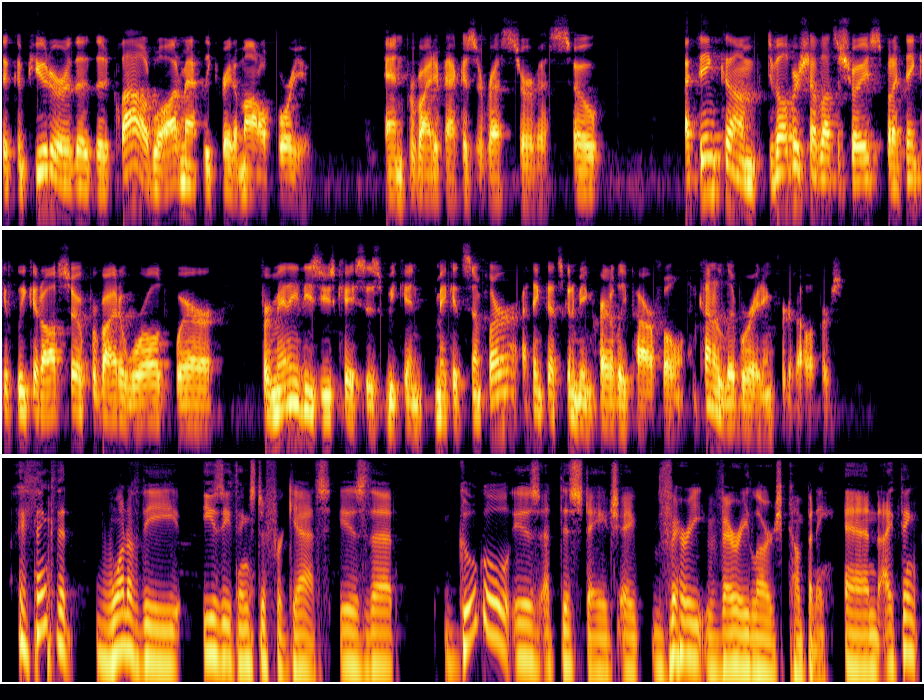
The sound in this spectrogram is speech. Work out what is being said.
the computer, the, the cloud, will automatically create a model for you and provide it back as a REST service. So I think um, developers have lots of choice, but I think if we could also provide a world where, for many of these use cases, we can make it simpler, I think that's going to be incredibly powerful and kind of liberating for developers. I think that one of the easy things to forget is that Google is at this stage a very, very large company. And I think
